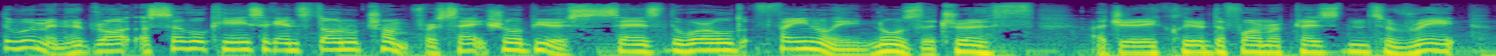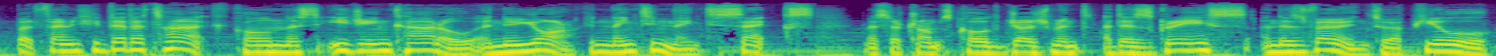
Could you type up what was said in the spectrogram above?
The woman who brought a civil case against Donald Trump for sexual abuse says the world finally knows the truth. A jury cleared the former president of rape, but found he did attack columnist E. Jean Carroll in New York in 1996. Mr. Trump's called the judgment a disgrace and is vowing to appeal.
